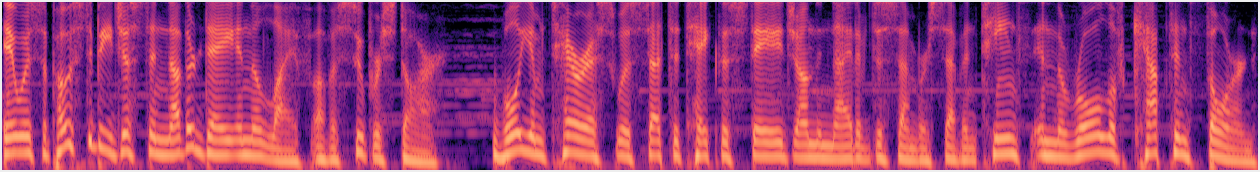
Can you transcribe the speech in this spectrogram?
It was supposed to be just another day in the life of a superstar. William Terriss was set to take the stage on the night of December 17th in the role of Captain Thorn,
